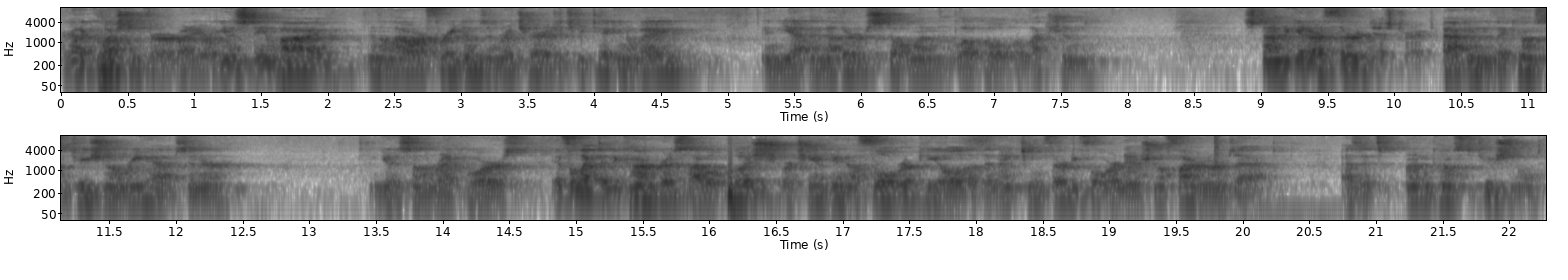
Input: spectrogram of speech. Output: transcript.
I got a question for everybody. Are we going to stand by and allow our freedoms and rich heritage to be taken away in yet another stolen local election? It's time to get our third district back into the Constitutional Rehab Center and get us on the right course. If elected to Congress, I will push or champion a full repeal of the 1934 National Firearms Act as it's unconstitutional.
